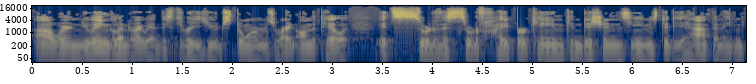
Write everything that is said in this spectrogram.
uh, where in New England, right, we had these three huge storms right on the tail. It's sort of this sort of hypercane condition seems to be happening,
